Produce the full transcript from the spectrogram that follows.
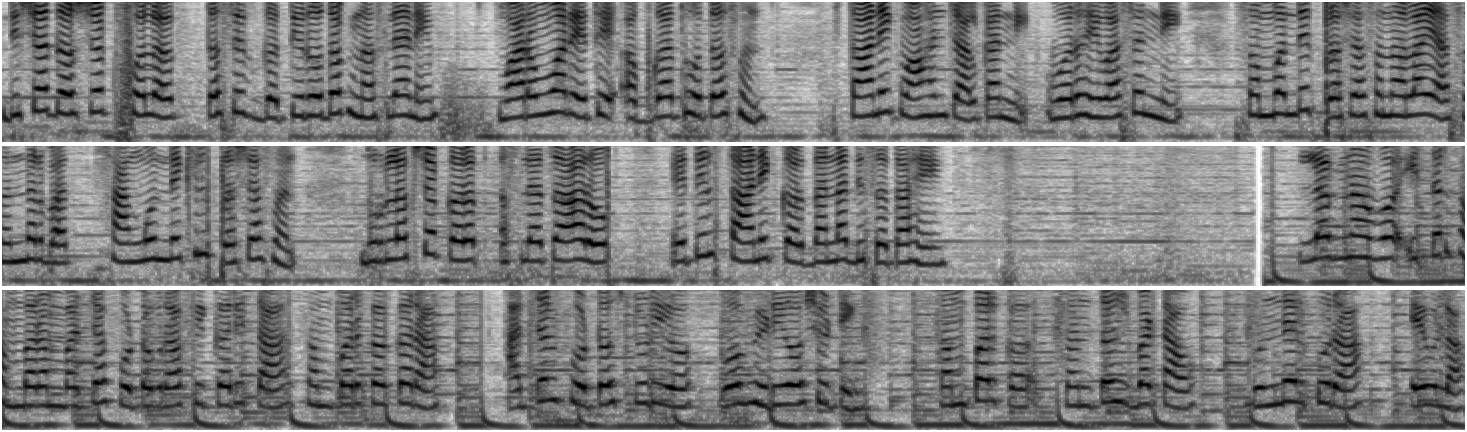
दिशादर्शक फलक तसेच गतिरोधक नसल्याने वारंवार येथे अपघात होत असून स्थानिक वाहन चालकांनी व रहिवाशांनी संबंधित प्रशासनाला या संदर्भात सांगून देखील प्रशासन दुर्लक्ष करत असल्याचा आरोप येथील स्थानिक करताना दिसत आहे. लग्न व इतर समारंभाच्या फोटोग्राफीकरिता संपर्क करा. आचल फोटो स्टुडिओ व व्हिडिओ शूटिंग. संपर्क संतोष बटाव बुंदेलपुरा येवला.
